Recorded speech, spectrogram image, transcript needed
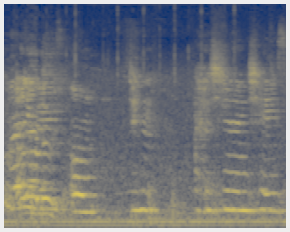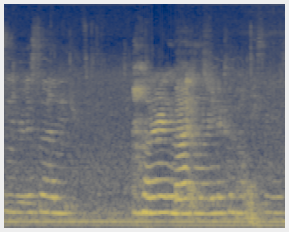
Well, anyways, um, didn't Ashton and Chase and Marissa and Hunter and Matt and Marina come help me sing this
